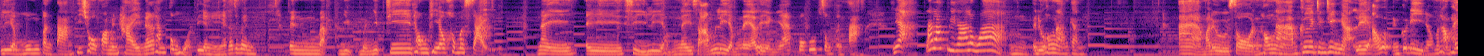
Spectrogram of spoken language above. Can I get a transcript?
เหลี่ยมมุมต่างๆ ที่โชว์ความเป็นไทยแม้กระทั่งตรงหัวเตียงอย่างเงี้ยก็จะเป็นเป็นแบบหยิบเหมือนหยิบที่ท่องเที่ยวเข้ามาใส่ ในไอ้สี่เหลี่ยมในสามเหลี่ยมในอะไรอย่างเงี้ยพวกรูปทรงต่างๆ เนี่ยน่ารักดีนะเราว่าอืไปดูห้องน้ำกัน อ่ามาดูโซนห้องน้ำคือจริงๆอะเลเยอร์แบบนี้ก็ดีเนาะมันทำให้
